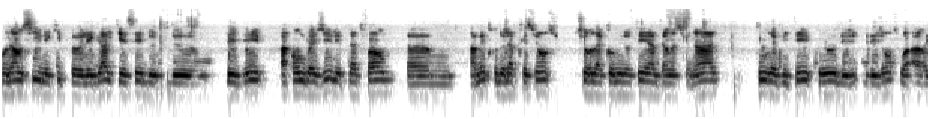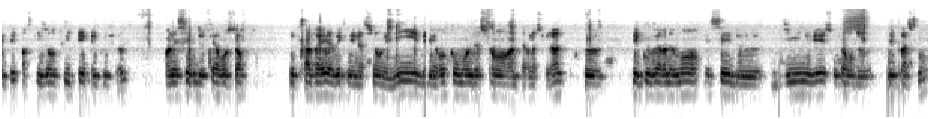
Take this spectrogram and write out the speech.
On a aussi une équipe légale qui essaie d'aider de, à engager les plateformes, à mettre de la pression sur la communauté internationale, pour éviter que des, gens soient arrêtés parce qu'ils ont tweeté quelque chose. On essaie de faire en sorte de travailler avec les Nations Unies, des recommandations internationales pour que les gouvernements essaient de diminuer ce genre de déplacement.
